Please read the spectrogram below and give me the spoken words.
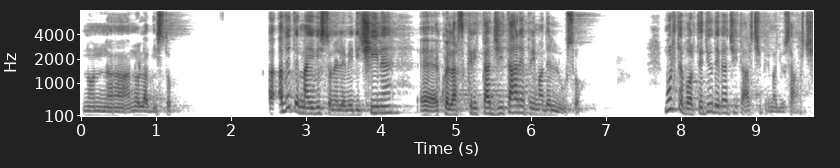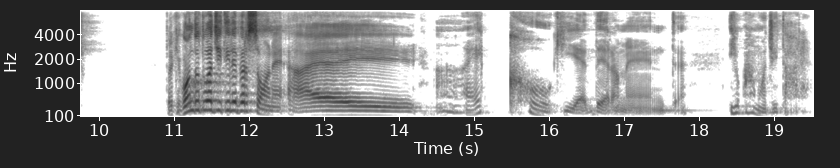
non, non l'ha visto. Avete mai visto nelle medicine eh, quella scritta agitare prima dell'uso? Molte volte Dio deve agitarci prima di usarci. Perché quando tu agiti le persone, ah, ecco chi è veramente. Io amo agitare.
